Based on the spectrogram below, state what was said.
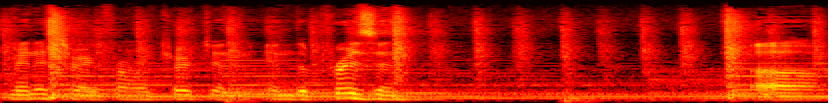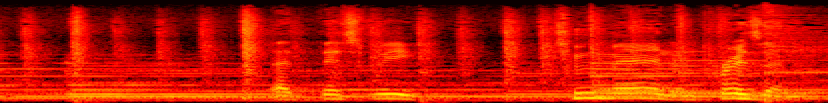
ministering from our church in, in the prison. Um, that this week, two men in prison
